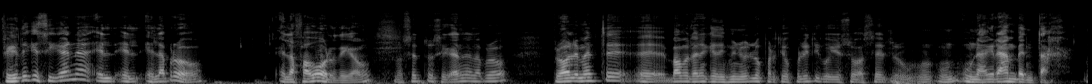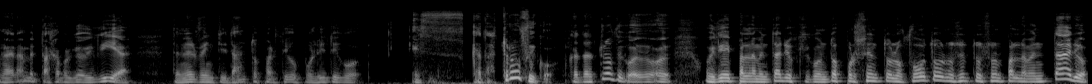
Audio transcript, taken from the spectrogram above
Fíjate que si gana el, el, el apruebo, el a favor, digamos, ¿no es cierto? Si gana el apruebo, probablemente eh, vamos a tener que disminuir los partidos políticos y eso va a ser un- un- una gran ventaja, una gran ventaja, porque hoy día tener veintitantos partidos políticos es catastrófico, catastrófico. Hoy, hoy día hay parlamentarios que con 2% de los votos, ¿no es cierto?, son parlamentarios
